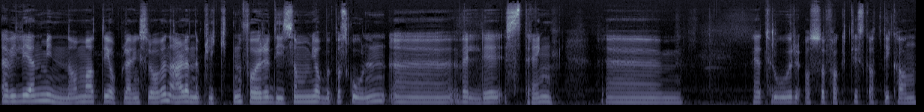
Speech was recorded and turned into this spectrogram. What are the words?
jeg vil igjen minne om at i opplæringsloven er denne plikten for de som jobber på skolen, øh, veldig streng. Uh, jeg tror også faktisk at de kan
